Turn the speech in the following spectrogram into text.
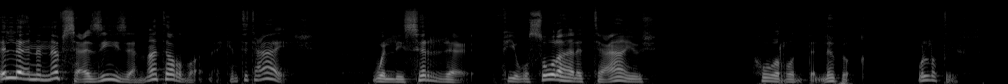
إلا أن النفس عزيزة ما ترضى لكن تتعايش. واللي يسرع في وصولها للتعايش هو الرد اللبق واللطيف.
